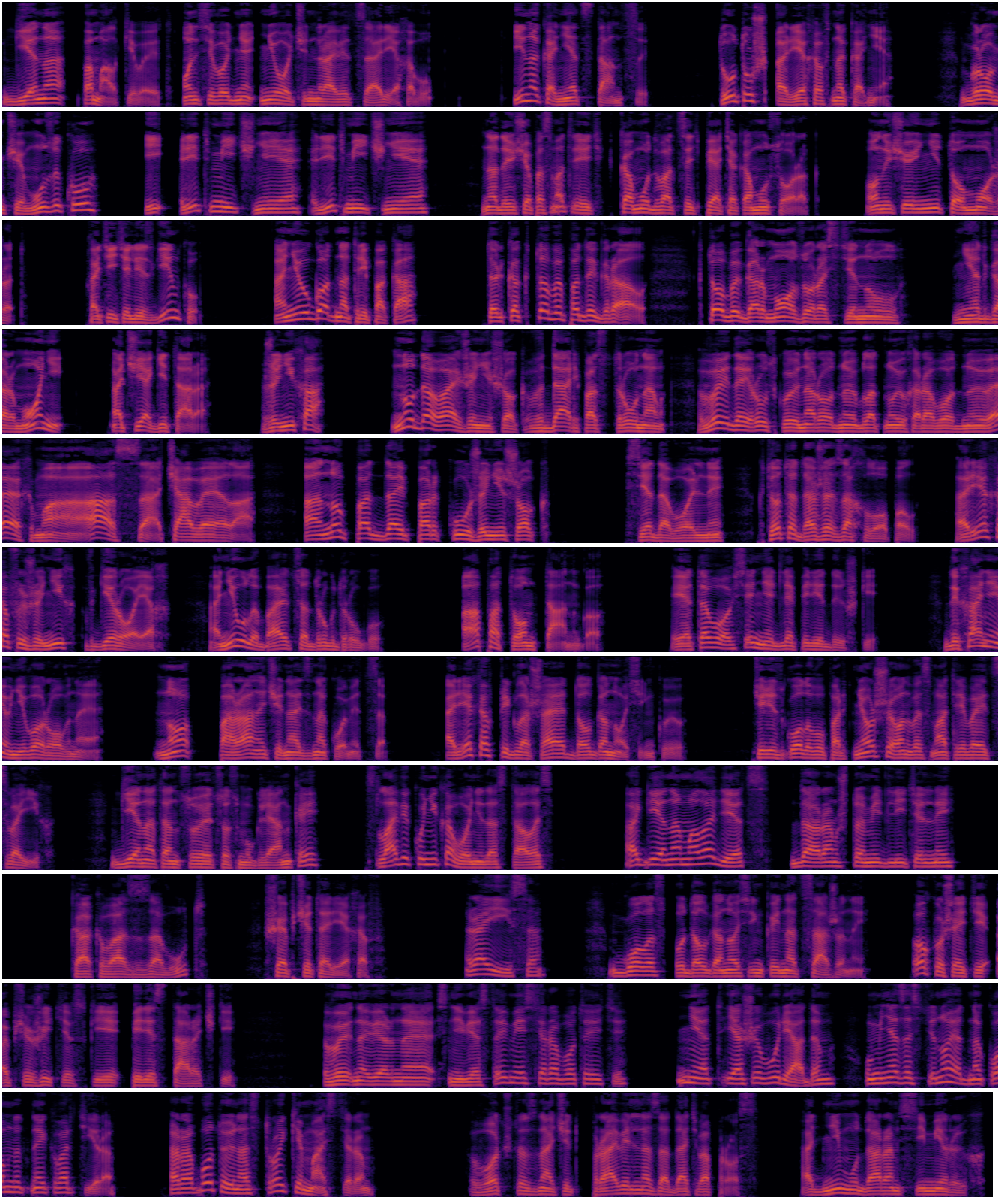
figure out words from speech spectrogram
Гена помалкивает, он сегодня не очень нравится Орехову. И, наконец, танцы. Тут уж Орехов на коне. Громче музыку и ритмичнее, ритмичнее, надо еще посмотреть, кому 25, а кому 40. Он еще и не то может. Хотите лезгинку? А не угодно трепака? Только кто бы подыграл, кто бы гармозу растянул? Нет гармонии? А чья гитара? Жениха. Ну давай, женишок, вдарь по струнам, выдай русскую народную блатную хороводную эхма, аса, чавела. «А ну, поддай парку, женишок!» Все довольны, кто-то даже захлопал. Орехов и жених в героях. Они улыбаются друг другу. А потом танго. И это вовсе не для передышки. Дыхание у него ровное. Но пора начинать знакомиться. Орехов приглашает долгоносенькую. Через голову партнерши он высматривает своих. Гена танцует со смуглянкой, Славику никого не досталось. А Гена молодец, даром что медлительный. «Как вас зовут?» — шепчет Орехов. «Раиса». Голос у долгоносенькой надсаженный. Ох уж эти общежитевские перестарочки. Вы, наверное, с невестой вместе работаете? Нет, я живу рядом, у меня за стеной однокомнатная квартира. Работаю на стройке мастером. Вот что значит правильно задать вопрос. одним ударом семерых.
